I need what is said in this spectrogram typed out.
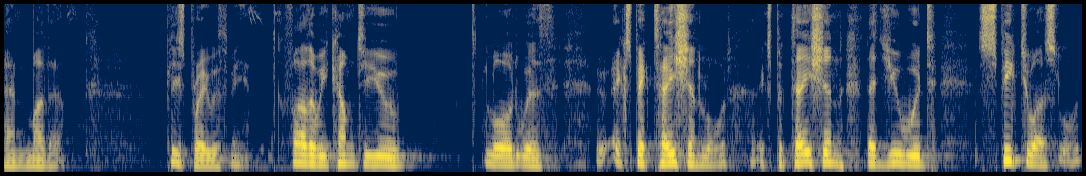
and mother. Please pray with me. Father, we come to you, Lord, with expectation, Lord, expectation that you would speak to us, Lord.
